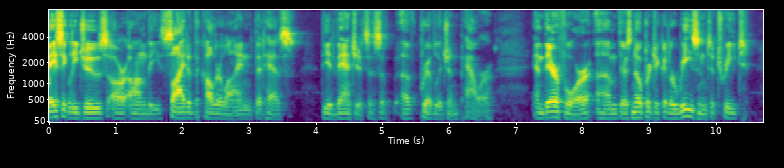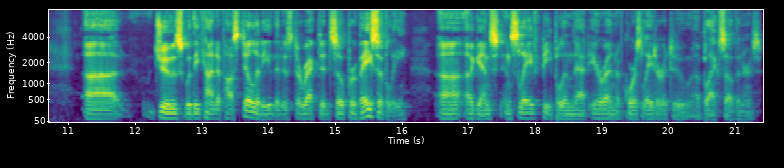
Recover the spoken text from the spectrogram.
basically, Jews are on the side of the color line that has the advantages of, of privilege and power. And therefore, um, there's no particular reason to treat uh, Jews with the kind of hostility that is directed so pervasively uh, against enslaved people in that era, and of course later to uh, black Southerners.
